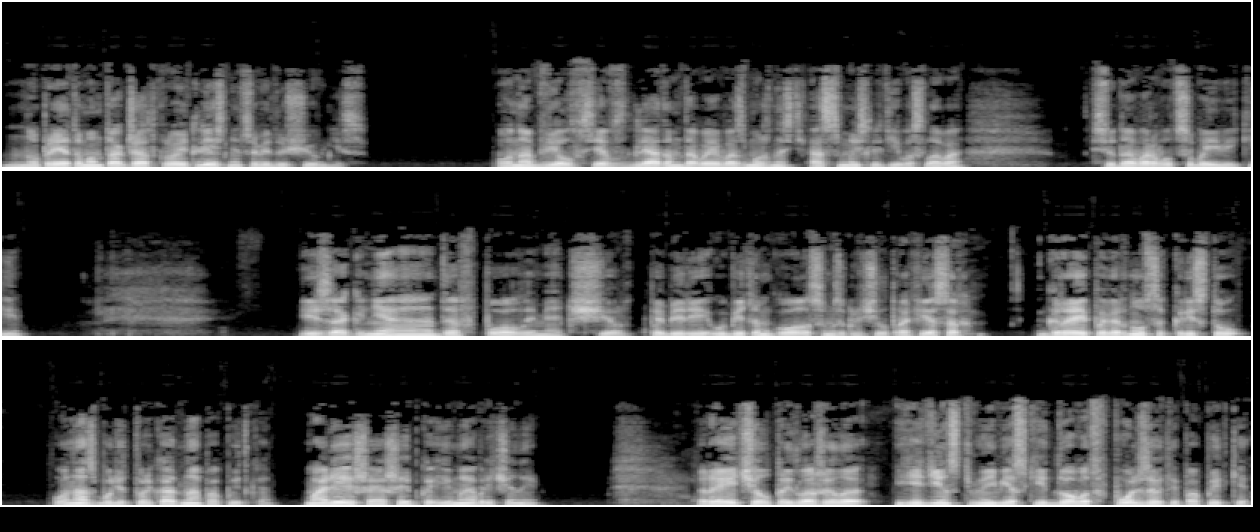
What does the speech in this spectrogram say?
но при этом он также откроет лестницу, ведущую вниз». Он обвел всех взглядом, давая возможность осмыслить его слова. «Сюда ворвутся боевики». «Из огня да в полымя, черт побери!» — убитым голосом заключил профессор. Грей повернулся к кресту. «У нас будет только одна попытка. Малейшая ошибка, и мы обречены». Рэйчел предложила единственный веский довод в пользу этой попытки,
